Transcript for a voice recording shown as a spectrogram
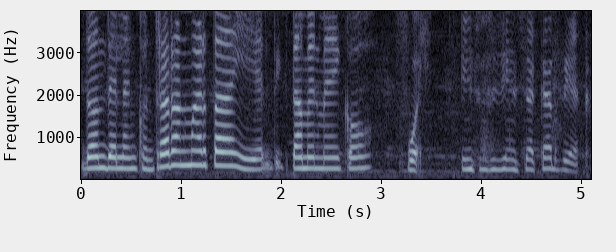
donde la encontraron muerta y el dictamen médico fue Insuficiencia cardíaca.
